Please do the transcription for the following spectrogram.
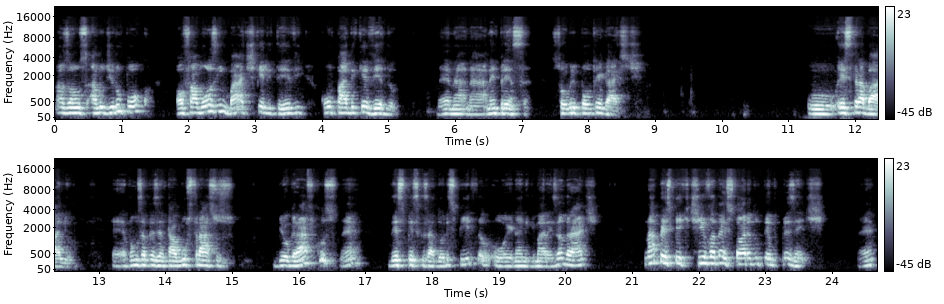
nós vamos aludir um pouco ao famoso embate que ele teve com o padre Quevedo, né, na, na, na, imprensa, sobre poltergeist. O, esse trabalho, é, vamos apresentar alguns traços biográficos né, desse pesquisador espírita, o Hernani Guimarães Andrade, na perspectiva da história do tempo presente. Né?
